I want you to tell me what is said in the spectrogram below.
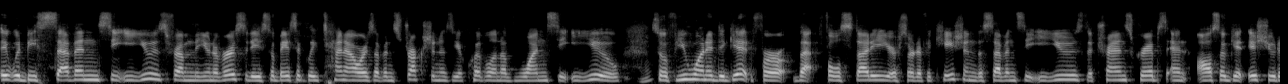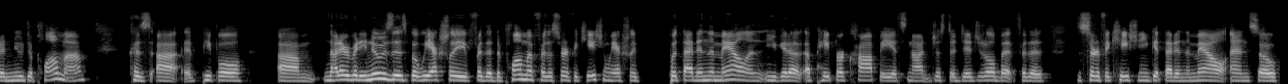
it would be seven CEUs from the university. So basically, 10 hours of instruction is the equivalent of one CEU. Mm-hmm. So if you wanted to get for that full study or certification, the seven CEUs, the transcripts, and also get issued a new diploma, because uh, people, um, not everybody knows this, but we actually, for the diploma, for the certification, we actually put that in the mail and you get a, a, paper copy. It's not just a digital but for the, the certification you get that in the mail. And so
